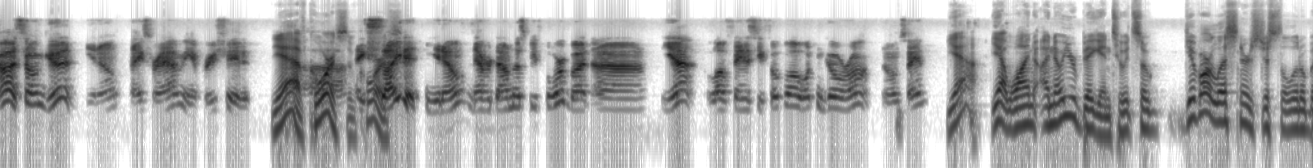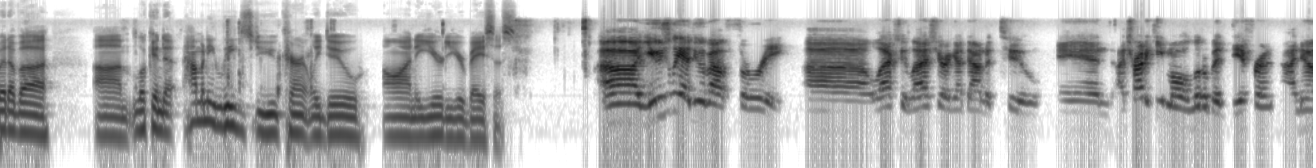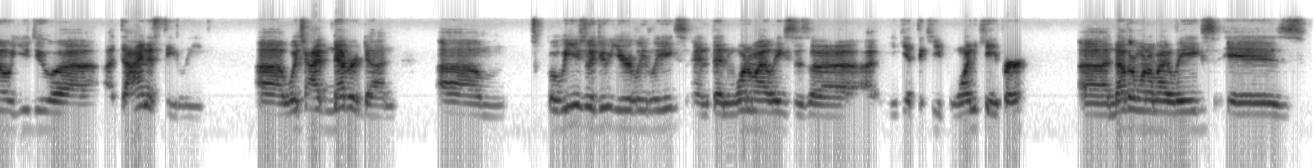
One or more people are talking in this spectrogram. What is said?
Oh, it's going good. You know, thanks for having me. Appreciate it. Yeah, of course, uh, of course. Excited. You know, never done this before, but uh, yeah, love fantasy football. What can go wrong? You know what I'm saying? Yeah, yeah. Well, I, I know you're big into it, so give our listeners just a little bit of a um, look into how many leagues do you currently do on a year-to-year basis? Uh, usually I do about three. Uh, well, actually, last year I got down to two, and I try to keep them all a little bit different. I know you do a, a dynasty league, uh, which I've never done. Um, but we usually do yearly leagues, and then one of my leagues is a, a you get to keep one keeper. Uh, another one of my leagues is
